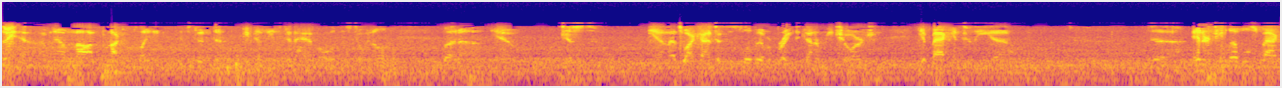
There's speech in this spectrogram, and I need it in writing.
So yeah, I mean I'm not I'm not complaining. It's good to be busy. It's good to have all of this going on, but uh, you know just yeah, and that's why I kind of took this little bit of a break to kind of recharge and get back into the uh, uh, energy levels back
